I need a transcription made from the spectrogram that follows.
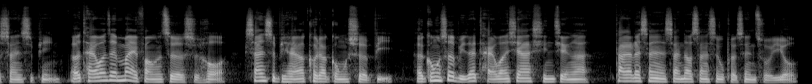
三十坪，而台湾在卖房子的时候，三十坪还要扣掉公设比，而公设比在台湾现在新建案。大概在三十三到三十五 percent 左右，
